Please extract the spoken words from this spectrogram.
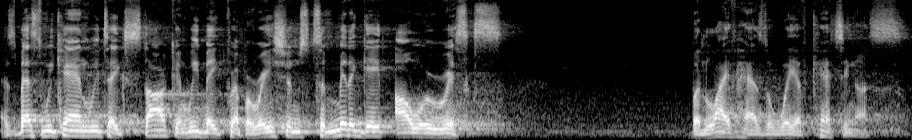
As best we can, we take stock and we make preparations to mitigate our risks. But life has a way of catching us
